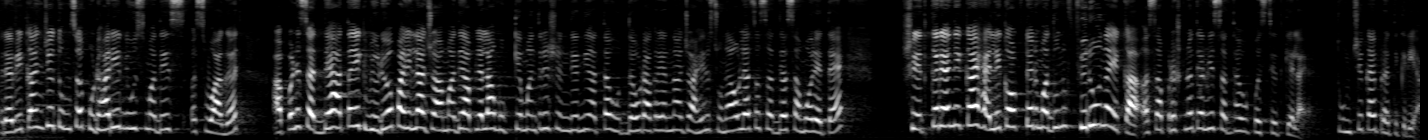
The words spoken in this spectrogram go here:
रविकांतजी तुमचं पुढारी न्यूजमध्ये स्वागत. आपण सध्या आता एक व्हिडिओ पाहिला ज्यामध्ये आपल्याला मुख्यमंत्री शिंदेनी आता उद्धव ठाकरे यांना जाहीर सुनावल्याचं सध्या समोर येत आहे. शेतकऱ्यांनी काय हेलिकॉप्टरमधून फिरू नये का असा प्रश्न त्यांनी सध्या उपस्थित केलाय. तुमची काय प्रतिक्रिया?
